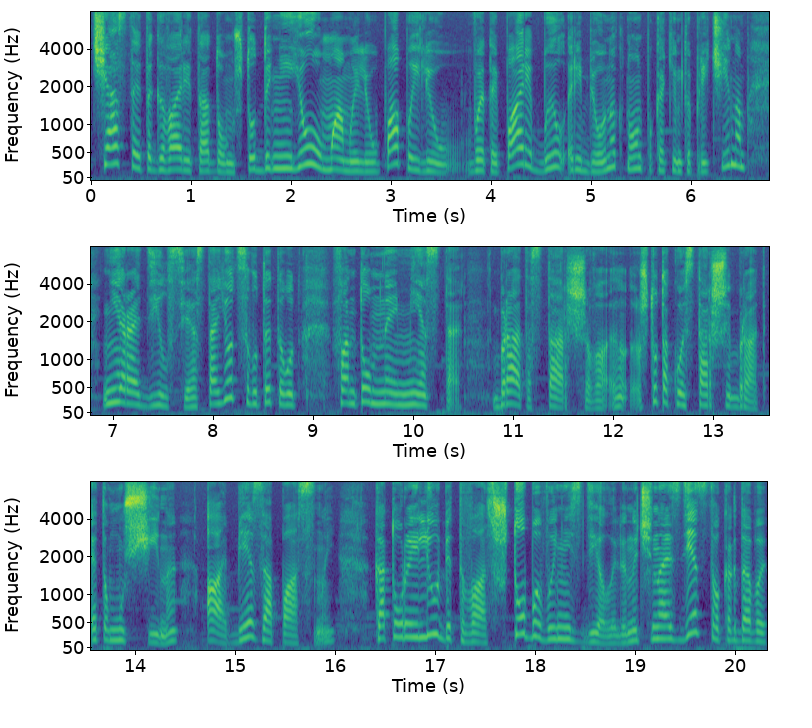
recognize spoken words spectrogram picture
Часто это говорит о том, что до нее у мамы или у папы или у- в этой паре был ребенок, но он по каким-то причинам не родился. И остается вот это вот фантомное место брата старшего. Э, Что такое старший брат? Это мужчина, а, безопасный, который любит вас, что бы вы ни сделали. Начиная с детства, когда вы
